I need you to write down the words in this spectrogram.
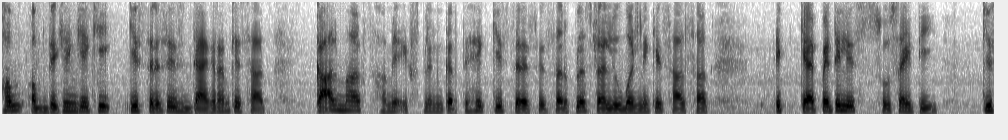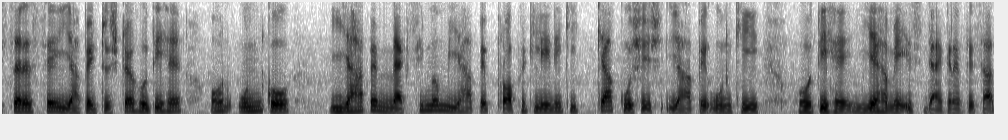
हम अब देखेंगे कि किस तरह से इस डायग्राम के साथ कार्ल मार्क्स हमें एक्सप्लेन करते हैं किस तरह से सरप्लस वैल्यू बढ़ने के साथ साथ एक कैपिटलिस्ट सोसाइटी किस तरह से यहाँ पे डिस्ट्रॉय होती है और उनको यहाँ पे मैक्सिमम यहाँ पे प्रॉफिट लेने की क्या कोशिश यहाँ पे उनकी होती है, ये हमें इस डायग्राम के साथ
